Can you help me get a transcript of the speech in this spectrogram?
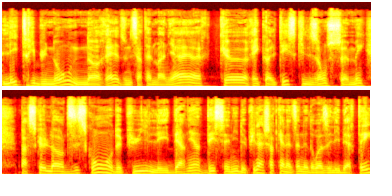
les tribunaux n'auraient d'une certaine manière que récolter ce qu'ils ont semé parce que leur discours depuis les dernières décennies, depuis la Charte canadienne des droits et libertés,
